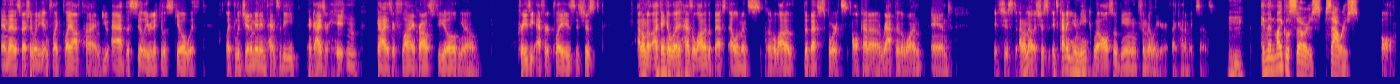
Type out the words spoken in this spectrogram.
And then especially when you get into like playoff time, you add the silly, ridiculous skill with like legitimate intensity, and guys are hitting, guys are flying across field, you know, crazy effort plays. It's just I don't know. I think it has a lot of the best elements of a lot of the best sports all kind of wrapped into one. And it's just, I don't know. It's just, it's kind of unique, but also being familiar, if that kind of makes sense. Mm-hmm. And then Michael Sowers, Sowers, Oh,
